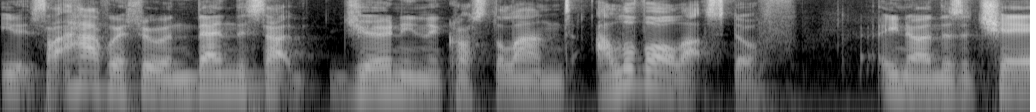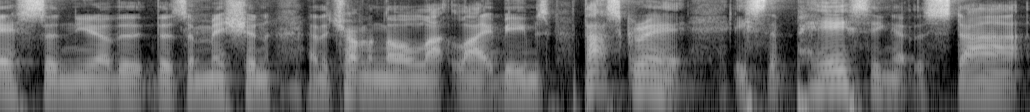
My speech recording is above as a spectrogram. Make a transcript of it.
it's like halfway through, and then they start journeying across the land. I love all that stuff. You know, and there's a chase, and you know, there- there's a mission, and they're traveling on light, light beams. That's great. It's the pacing at the start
